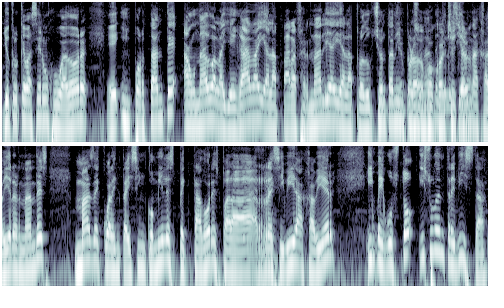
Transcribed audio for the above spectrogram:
Yo creo que va a ser un jugador eh, importante, aunado a la llegada y a la parafernalia y a la producción tan Que impresionante que le hicieron a Javier Hernández. Más de 45 mil espectadores para recibir a Javier. Y me gustó, hizo una entrevista.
